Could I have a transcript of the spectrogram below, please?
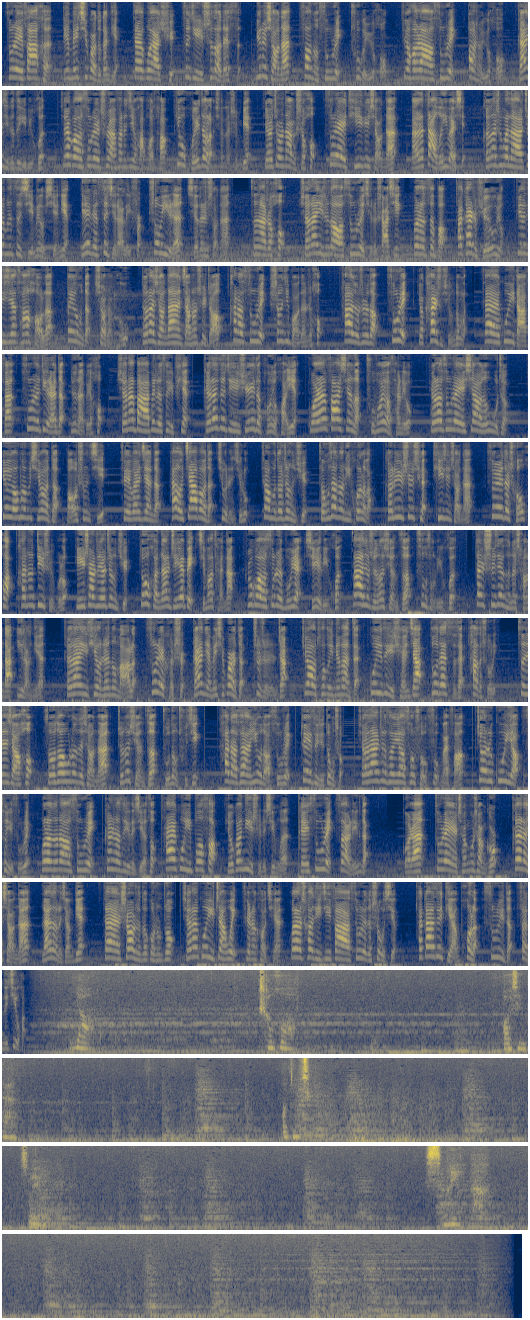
苏瑞发狠连煤气罐都敢点再过下去自己迟早得死。于是小南放纵苏瑞出轨于红，最后让苏瑞傍上于红，赶紧跟自己离婚。结果苏瑞吃软饭的计划泡汤，又回到了小南身边。也就是那个时候，苏瑞提议给小南买了大额意外险，可能是为了证明自己没有邪念，也给自己来了一份，受益人写的是小南。自那之后，小南意识到苏瑞起了杀心，为了自保，他开始学游泳，并提前藏好了备用的哮喘喷雾。等到小南假装睡着，看到苏瑞升级保单之后，他就知道苏瑞要开始行动了。在故意打翻苏瑞递来的牛奶杯后，小南把杯的碎片给了自己学医的朋友化验，果然发现了处方药残留。有了苏瑞想要的物证，又有莫名其妙的保额升级，最关键的还有家暴的就诊记录。这么多证据，总算能离婚了吧？可律师却提醒小南。苏瑞的筹划堪称滴水不漏，以上这些证据都很难直接被警方采纳。如果苏瑞不愿协议离婚，那就只能选择诉讼离婚，但时间可能长达一两年。小南一听人都麻了，苏瑞可是敢点煤气罐的智者人渣，就要拖个一年半载，估计自己全家都得死在他的手里。思前想后，走投无路的小南只能选择主动出击。他打算诱导苏瑞对自己动手。小南之所以要凑首付买房，就是故意要刺激苏瑞。为了能让苏瑞跟上自己的节奏，他还故意播放有关溺水的新闻，给苏瑞作案灵感。果然，苏瑞也成功上钩，跟着小南来到了江边。在烧纸的过程中，小南故意站位非常靠前。为了彻底激发苏瑞的兽性，他干脆点破了苏瑞的犯罪计划。药，车祸，保险单，我都知道。所以呢？所以呢？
